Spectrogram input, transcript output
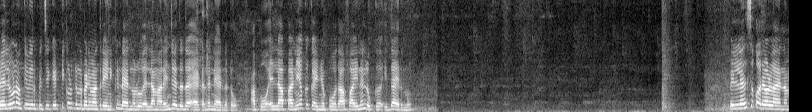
ബലൂണൊക്കെ വീർപ്പിച്ച് കെട്ടിക്കൊടുക്കേണ്ട പണി മാത്രമേ എനിക്കുണ്ടായിരുന്നുള്ളൂ. എല്ലാം അറേഞ്ച് ചെയ്തത് ഏട്ടൻ തന്നെയായിരുന്നു കേട്ടോ അപ്പോൾ എല്ലാ പണിയൊക്കെ കഴിഞ്ഞപ്പോൾ ആ ഫൈനൽ ലുക്ക് ഇതായിരുന്നു. പിള്ളേഴ്സ് കുറേ ഉള്ള കാരണം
